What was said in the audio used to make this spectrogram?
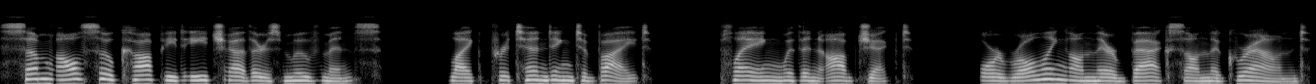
Some also copied each other's movements, like pretending to bite, playing with an object, or rolling on their backs on the ground.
